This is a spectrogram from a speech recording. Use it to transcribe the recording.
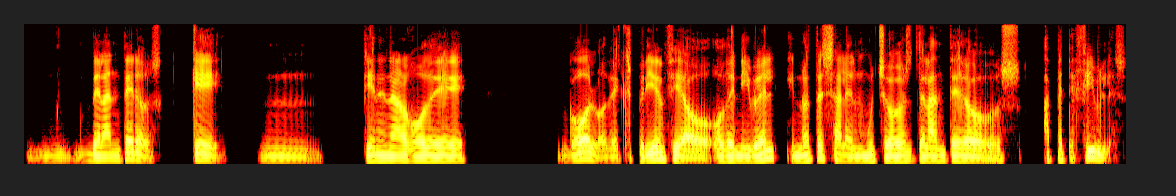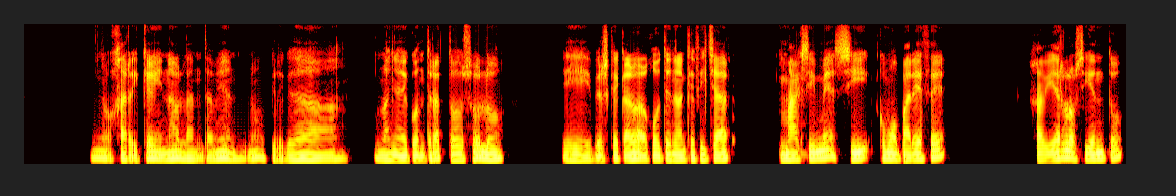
mm, delanteros que mm, tienen algo de gol o de experiencia o, o de nivel y no te salen muchos delanteros apetecibles. No, Harry Kane hablan también, ¿no? Que le queda un año de contrato solo. Eh, pero es que, claro, algo tendrán que fichar. Máxime, sí, como parece, Javier, lo siento,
